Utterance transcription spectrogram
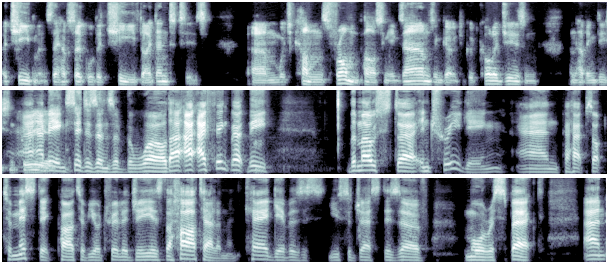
achievements. They have so-called achieved identities, um, which comes from passing exams and going to good colleges and and having decent careers and being citizens of the world. I, I think that the the most uh, intriguing and perhaps optimistic part of your trilogy is the heart element. Caregivers, you suggest, deserve more respect. And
